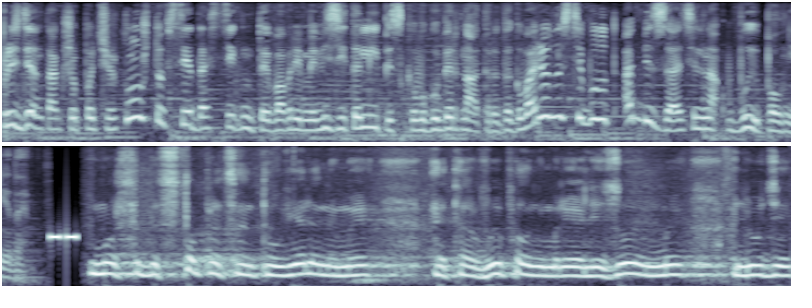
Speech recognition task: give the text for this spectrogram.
Президент также подчеркнул, что все достигнутые во время визита липецкого губернатора договоренности будут обязательно выполнены. Можете быть сто процентов уверены, мы это выполним, реализуем. Мы люди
